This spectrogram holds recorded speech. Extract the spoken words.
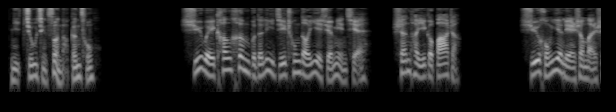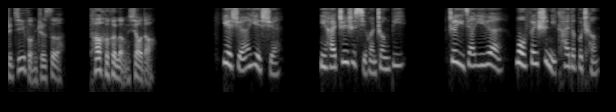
你究竟算哪根葱？徐伟康恨不得立即冲到叶璇面前扇他一个巴掌。徐红艳脸上满是讥讽之色。他呵呵冷笑道：“叶璇啊，叶璇，你还真是喜欢装逼。这一家医院莫非是你开的不成？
